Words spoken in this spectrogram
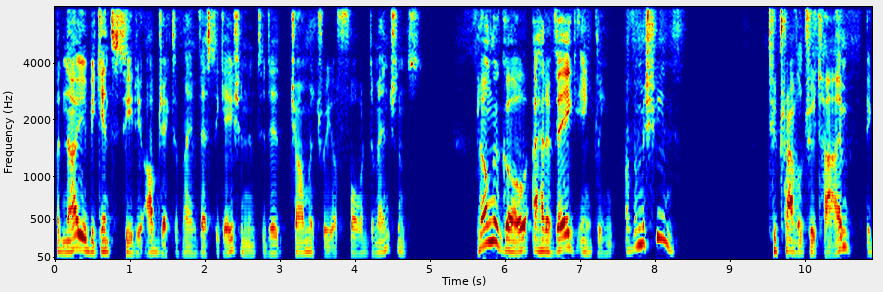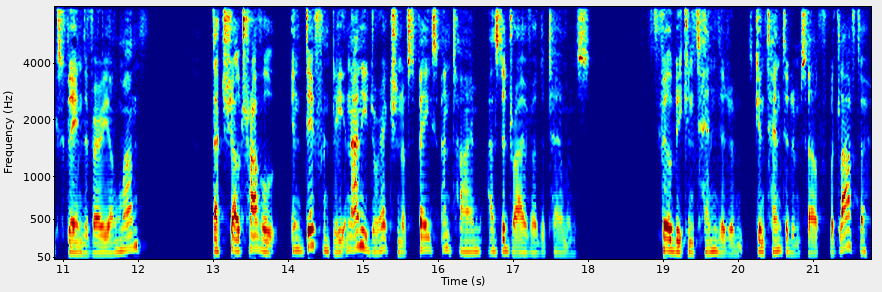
But now you begin to see the object of my investigation into the geometry of four dimensions. Long ago, I had a vague inkling of a machine. To travel through time, exclaimed the very young man, that shall travel indifferently in any direction of space and time as the driver determines. Filby contented, contented himself with laughter.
